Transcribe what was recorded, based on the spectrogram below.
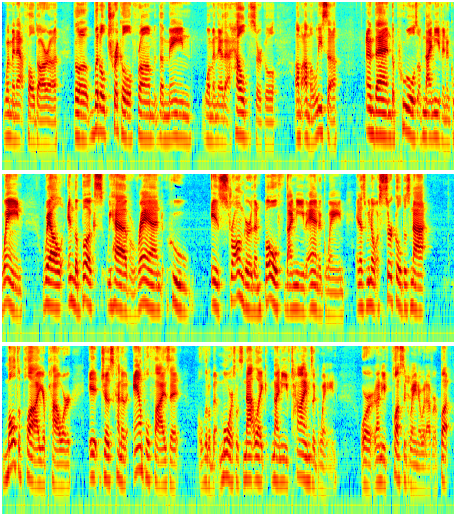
women at Fal Dara, the little trickle from the main woman there that held the circle, um, Amalisa, and then the pools of Nynaeve and Egwene. Well, in the books, we have Rand, who is stronger than both Nynaeve and Egwene, and as we know, a circle does not multiply your power; it just kind of amplifies it a little bit more. So it's not like Nynaeve times Egwene, or Nynaeve plus Egwene, or whatever. But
